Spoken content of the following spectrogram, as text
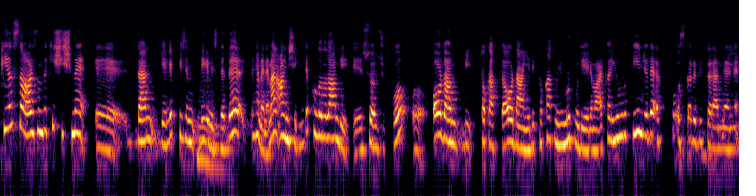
piyasa arzındaki şişmeden gelip bizim hmm. dilimizde de hemen hemen aynı şekilde kullanılan bir e, sözcük bu. Oradan bir tokat da oradan yedik. Tokat mı yumruk mu diyelim artık. Yumruk deyince de Oscar ödül törenlerini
